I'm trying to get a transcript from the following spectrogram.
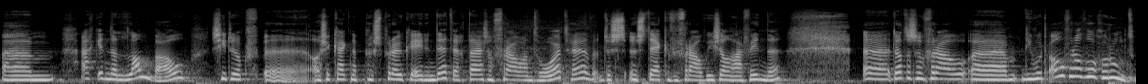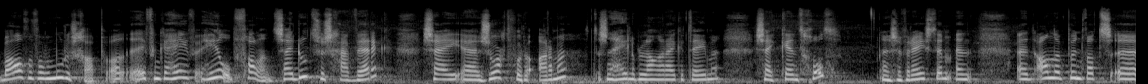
Um, eigenlijk in de landbouw ziet het ook, uh, als je kijkt naar Spreuken 31, daar is een vrouw aan het woord. Hè, dus een sterke vrouw, wie zal haar vinden? Dat is een vrouw, die wordt overal voor geroemd, behalve voor moederschap. Vind ik heel, heel opvallend. Zij doet dus haar werk. Zij zorgt voor de armen. Dat is een hele belangrijke thema. Zij kent God. En ze vreest hem. En het andere punt wat uh,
